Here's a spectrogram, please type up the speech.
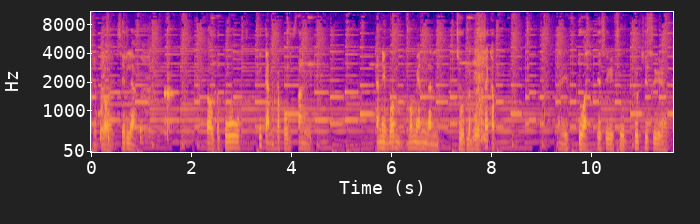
เรียบร้อยเสร็จแล้วตอกตะปูคือกันครับผมฟังนี่อันนี้บ่บ่แม่นอันสูตรระเบิดจ้ะครับ อันนี้จวดซื่อสูตรชุดซื่อครับ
